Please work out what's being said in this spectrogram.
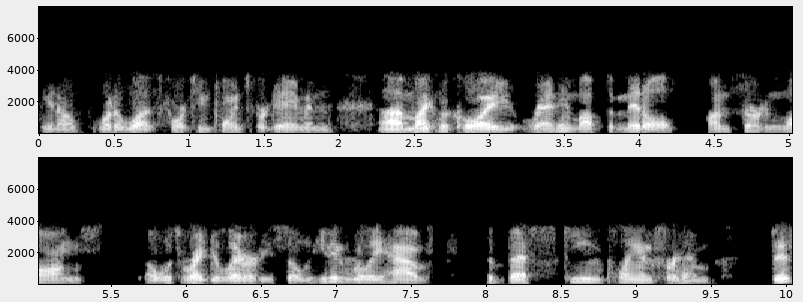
you know, what it was, 14 points per game, and uh, Mike McCoy ran him up the middle on third and longs uh, with regularity. So he didn't really have the best scheme planned for him. This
